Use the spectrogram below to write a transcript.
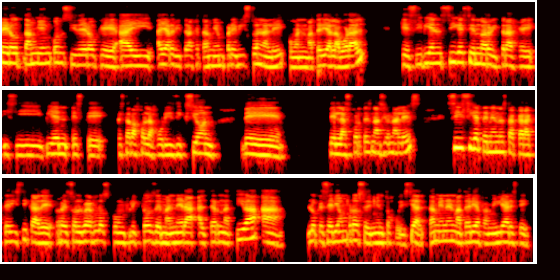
pero también considero que hay, hay arbitraje también previsto en la ley, como en materia laboral, que si bien sigue siendo arbitraje y si bien este, está bajo la jurisdicción de, de las Cortes Nacionales, sí sigue teniendo esta característica de resolver los conflictos de manera alternativa a lo que sería un procedimiento judicial. También en materia familiar este,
